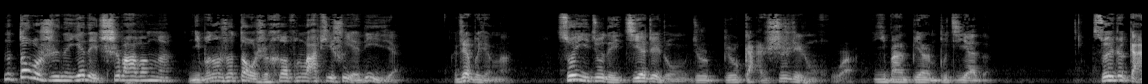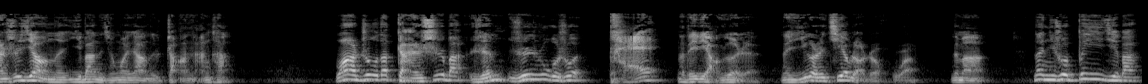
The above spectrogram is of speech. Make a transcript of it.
那道士呢也得吃八方啊，你不能说道士喝风拉屁睡野地去，这不行啊。所以就得接这种，就是比如赶尸这种活一般别人不接的。所以这赶尸匠呢，一般的情况下呢就长得难看。完了之后，他赶尸吧，人人如果说抬，那得两个人，那一个人接不了这活那么，那你说背去吧，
